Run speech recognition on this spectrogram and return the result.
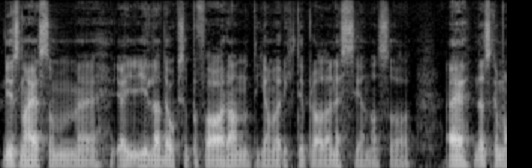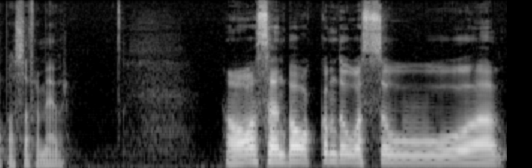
det är såna här som eh, jag gillade också på förhand och tycker han var riktigt bra där näst senast. Så nej, den ska man passa framöver. Ja, sen bakom då så eh,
